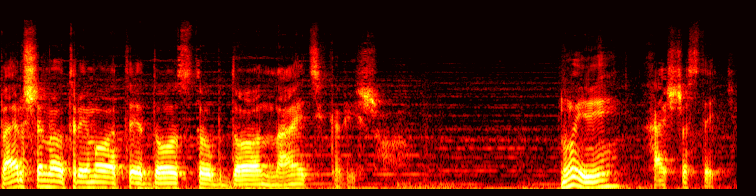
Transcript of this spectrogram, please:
першими отримувати доступ до найцікавішого. Ну і хай щастить!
